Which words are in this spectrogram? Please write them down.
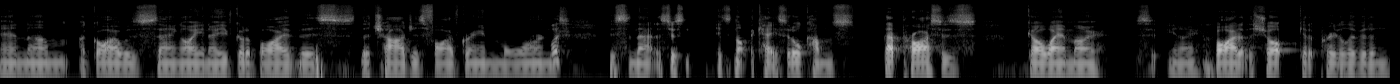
And um, a guy was saying, "Oh, you know, you've got to buy this. The charge is five grand more, and What? this and that." It's just, it's not the case. It all comes. That price is go away and mow. You know, buy it at the shop, get it pre-delivered, and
